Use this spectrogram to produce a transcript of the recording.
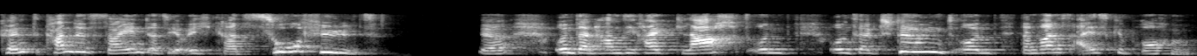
könnt, kann das sein, dass ihr euch gerade so fühlt. Ja, und dann haben die halt gelacht und, und gesagt, stimmt. Und dann war das Eis gebrochen.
